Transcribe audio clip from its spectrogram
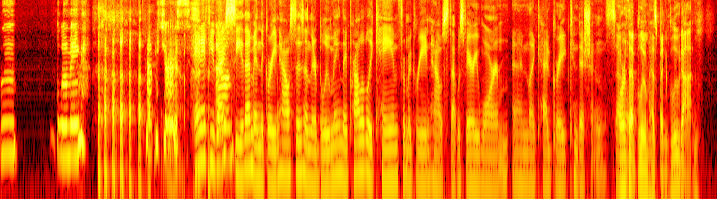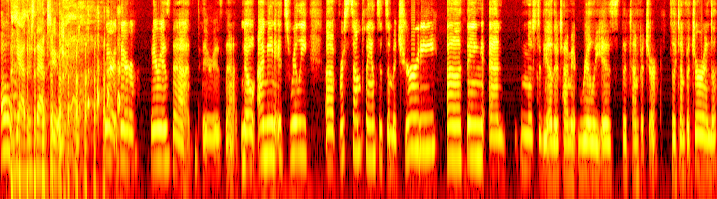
Mm, blooming temperatures. And if you guys Um, see them in the greenhouses and they're blooming, they probably came from a greenhouse that was very warm and like had great conditions. So. Or that bloom has been glued on. oh yeah, there's that too. there there there is that there is that no i mean it's really uh, for some plants it's a maturity uh, thing and most of the other time it really is the temperature the temperature and the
